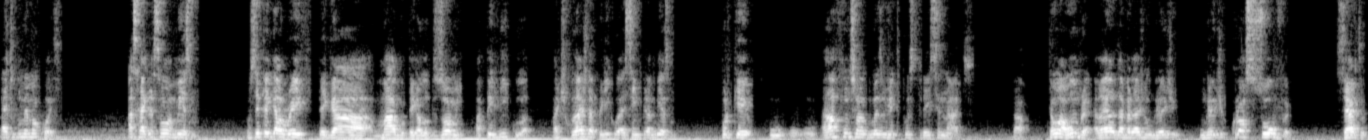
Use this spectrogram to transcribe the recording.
é tudo a mesma coisa. As regras são a mesma. Você pegar o Wraith, pegar Mago, pegar Lobisomem, a película, a dificuldade da película é sempre a mesma. Porque o, o, o ela funciona do mesmo jeito para os três cenários. Tá? Então a Umbra, ela é na verdade um grande, um grande crossover, certo?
